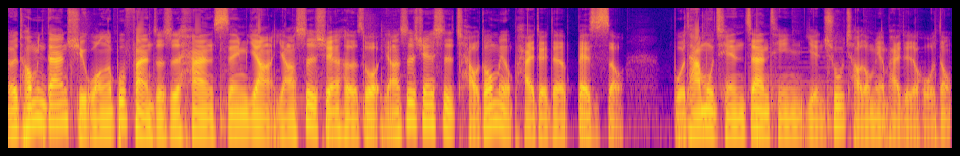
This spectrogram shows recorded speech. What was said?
而同名单曲《往而不返》则是和 Sam Young、杨世轩合作。杨世轩是草东没有派对的 bass 手，不过他目前暂停演出草东没有派对的活动。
